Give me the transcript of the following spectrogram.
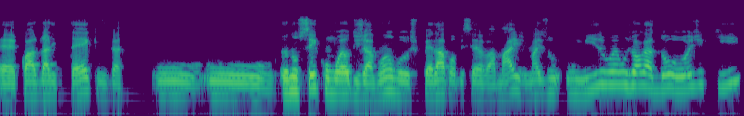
é, qualidade técnica. O, o, eu não sei como é o Djavan, vou esperar para observar mais, mas o, o Miro é um jogador hoje que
